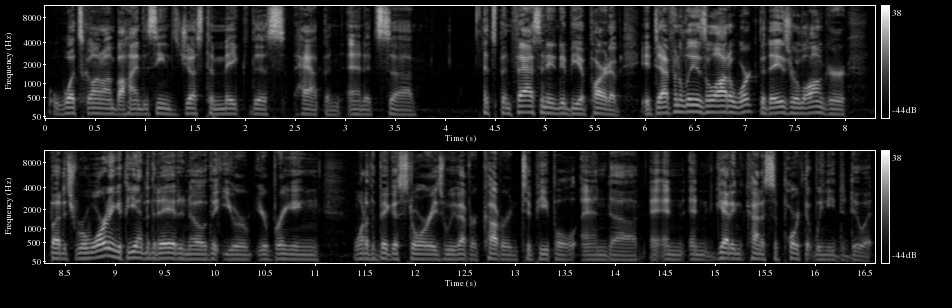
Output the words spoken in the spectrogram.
what's gone on behind the scenes just to make this happen, and it's uh, it's been fascinating to be a part of. It definitely is a lot of work. The days are longer, but it's rewarding at the end of the day to know that you're you're bringing one of the biggest stories we've ever covered to people and uh, and and getting the kind of support that we need to do it.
